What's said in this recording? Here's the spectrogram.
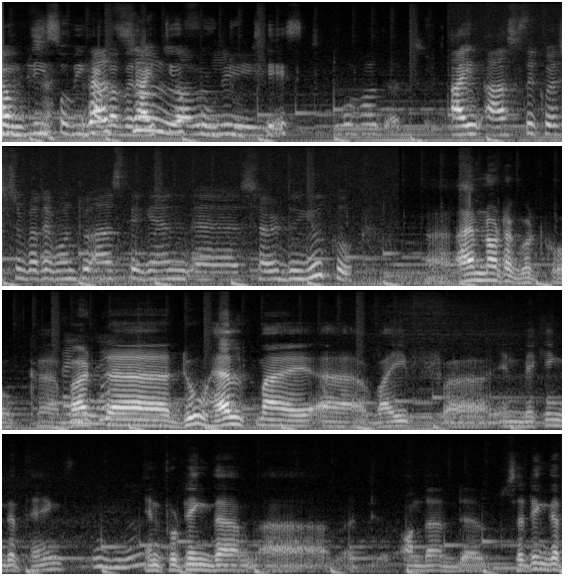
lovely so we have a That's so variety of food to taste Wow, that's- I asked the question, but I want to ask again, uh, sir. Do you cook? Uh, I'm not a good cook, uh, but uh, do help my uh, wife uh, in making the things, Mm-hmm. in putting them uh, on the, the setting the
